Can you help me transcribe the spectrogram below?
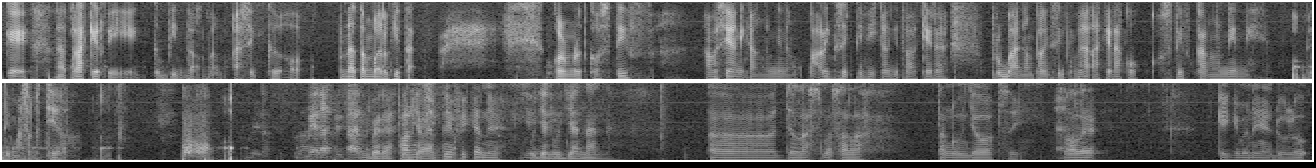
Oke nah terakhir nih ke bintang tamu. Asik ke oh, pendatang baru kita. Kalau menurut Kostif apa sih yang dikangenin yang paling signifikan gitu? Akhirnya perubahan yang paling signifikan akhirnya kok Kostif kangenin nih dari masa kecil. Berak di sana berarti paling signifikan ya? Hujan-hujanan eh, jelas masalah tanggung jawab sih. Soalnya kayak gimana ya dulu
